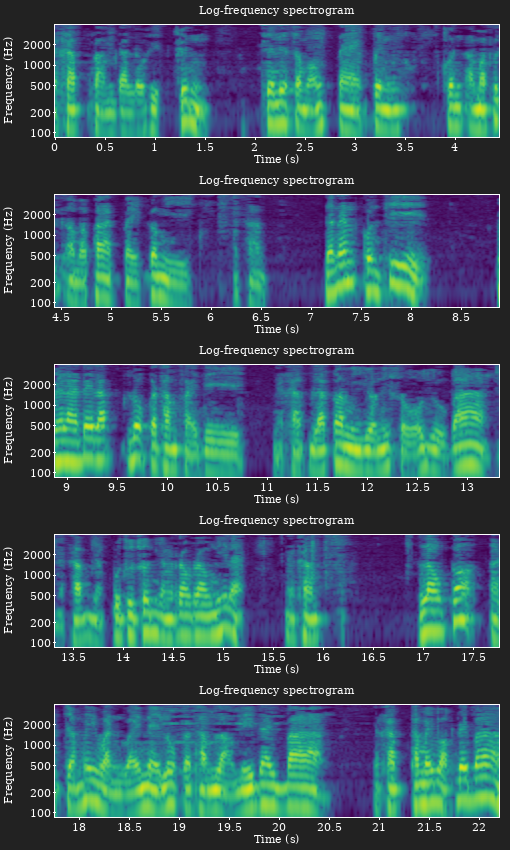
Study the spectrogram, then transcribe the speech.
นะครับ ความดันโลหิตขึ้น เส้นเลือดสมองแตกเป็น คนอัมาพฤกอัมาพาตไปก็มีนะครับดังนั้นคนที่เวลาได้รับโลกกระทำฝ่ายดีนะครับ แล้วก็มีโยนิโสอยู่บ้างนะครับ อย่างปุถุชนอย่างเราเรานี้แหละนะครับ เราก็อาจจะไม่หวั่นไหวในโลกธรรมเหล่านี้ได้บ้างนะครับทำไมบอกได้บ้าง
